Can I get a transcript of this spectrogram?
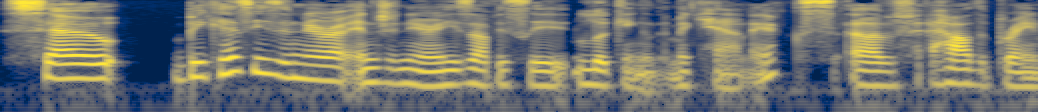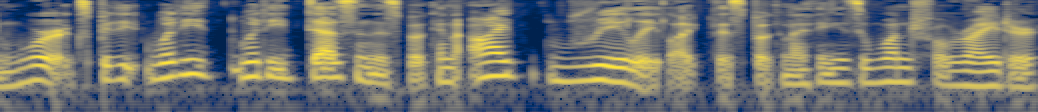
So because he's a neuroengineer, he's obviously looking at the mechanics of how the brain works. But he, what he what he does in this book, and I really like this book, and I think he's a wonderful writer,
